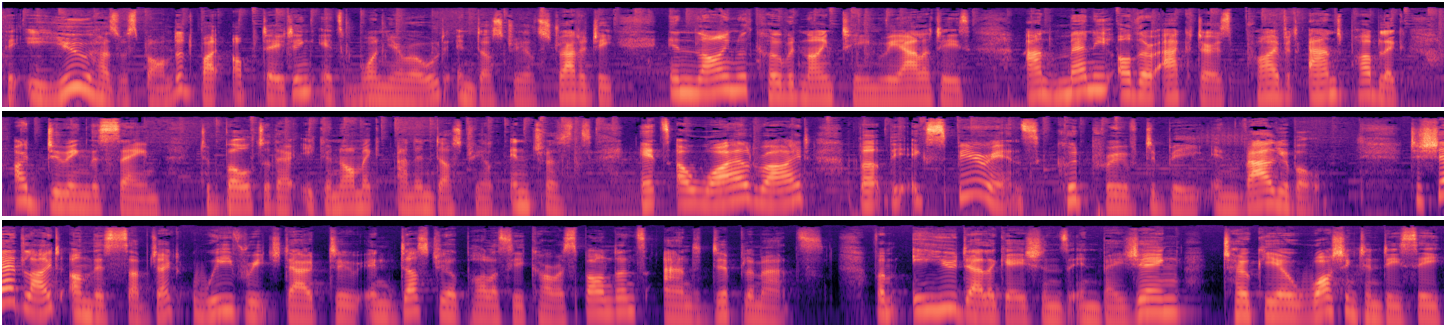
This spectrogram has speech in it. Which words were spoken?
The EU has responded by updating its one year old industrial strategy in line with COVID 19 realities, and many other actors, private and public, are doing the same to bolster their economic and industrial interests. It's a wild ride, but the experience could prove to be invaluable. To shed light on this subject, we've reached out to industrial policy correspondents and diplomats from EU delegations in Beijing, Tokyo, Washington, D.C.,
